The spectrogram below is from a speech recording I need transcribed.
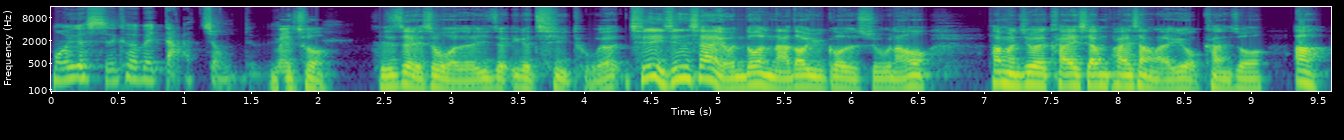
某一个时刻被打中，对不对？没错，其实这也是我的一个一个企图。其实已经现在有很多人拿到预购的书，然后他们就会开箱拍上来给我看，说啊，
